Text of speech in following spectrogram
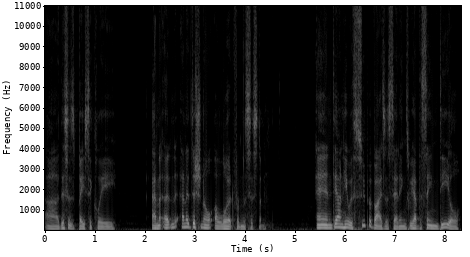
Uh, this is basically an, an, an additional alert from the system. And down here with supervisor settings, we have the same deal.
